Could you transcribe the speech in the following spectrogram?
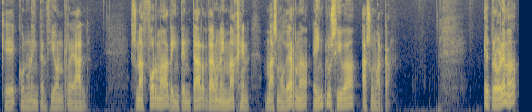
que con una intención real. Es una forma de intentar dar una imagen más moderna e inclusiva a su marca. El problema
